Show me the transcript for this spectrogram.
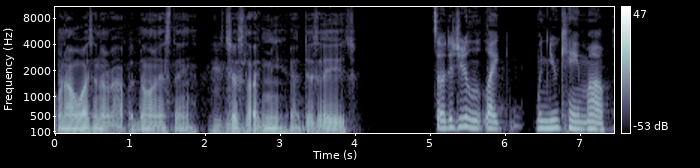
when I wasn't a rapper doing this thing, Mhm. just like me at this age. So did you like when you came up?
